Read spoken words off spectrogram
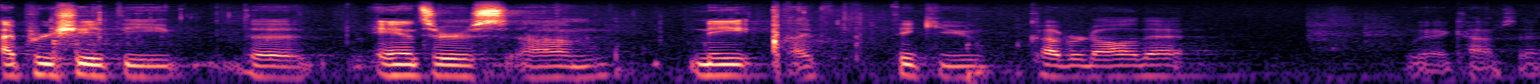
I appreciate the, the answers. Um, Nate, I think you covered all of that. We're going to CompStat.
